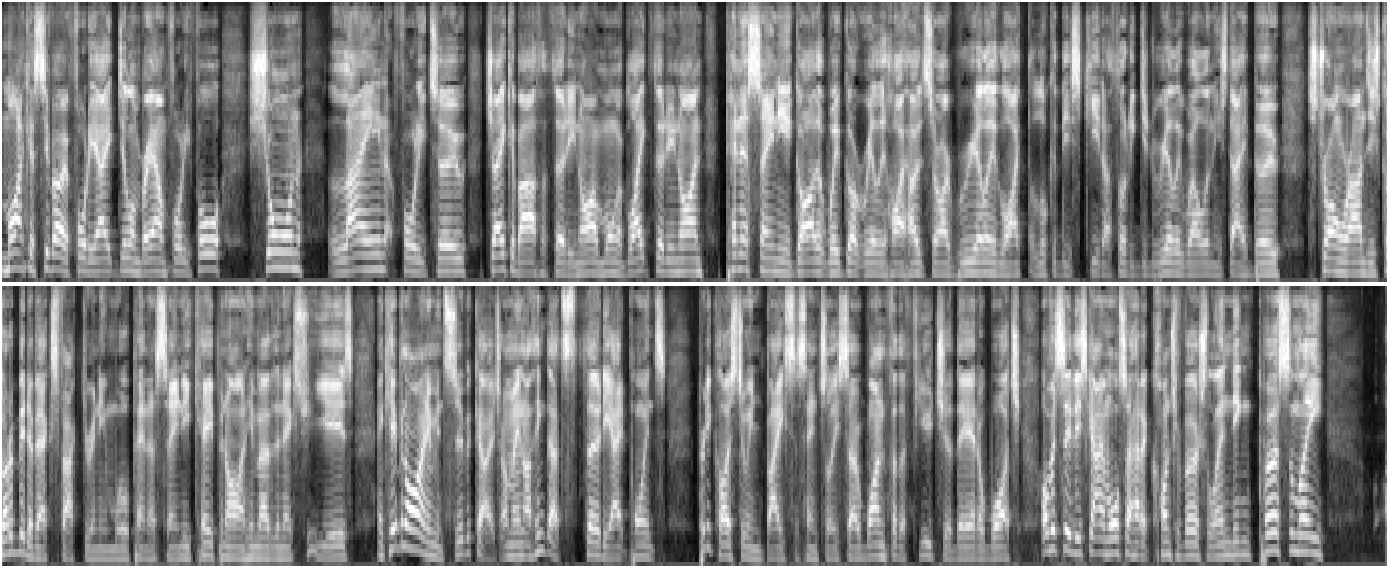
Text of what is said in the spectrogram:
Maika Sivo, 48, Dylan Brown, 44, Shaun Lane, 42, Jacob Arthur, 39, Waqa Blake, 39, Penisini, a guy that we've got really high hopes for. I really like the look of this kid. I thought he did really well in his debut. Strong runs. He's got a bit of X factor in him, Will Penisini. Keep an eye on him over the next few years and keep an eye on him in Supercoach. I mean, I think that's 38 points, pretty close to in base, essentially. So one for the future there to watch. Obviously, this game also had a controversial ending. Personally,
